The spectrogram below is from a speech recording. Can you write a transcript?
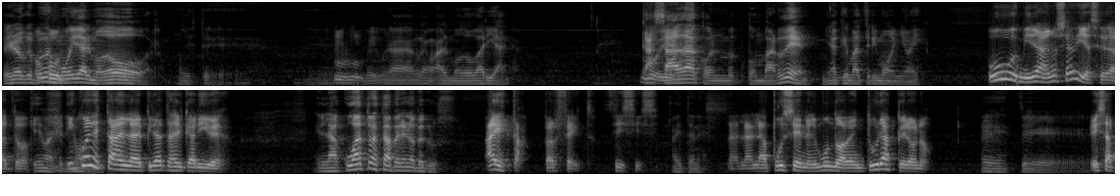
Pero lo que pongo es muy de Almodóvar. muy, este, eh, Ujú. muy una, una almodovariana. Casada con, con Bardem. Mirá qué matrimonio ahí. Uy, mirá, no sabía ese dato. Qué ¿Y cuál está en la de Piratas del Caribe? En la 4 está Penélope Cruz. Ahí está, perfecto. Sí, sí, sí. Ahí tenés. La, la- la puse en el mundo aventuras, pero no. Este, Esa,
